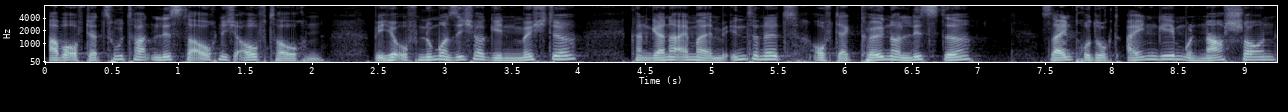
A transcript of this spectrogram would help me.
aber auf der Zutatenliste auch nicht auftauchen. Wer hier auf Nummer sicher gehen möchte, kann gerne einmal im Internet auf der Kölner Liste sein Produkt eingeben und nachschauen,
